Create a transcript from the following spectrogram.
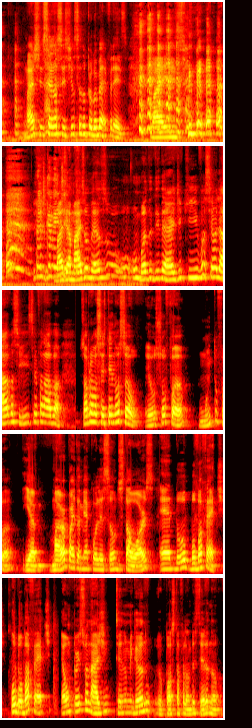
Mas se você não assistiu, você não pegou minha referência. Mas... Praticamente. Mas é mais ou menos um, um bando de nerd que você olhava assim e você falava. Só pra vocês terem noção, eu sou fã, muito fã, e a maior parte da minha coleção de Star Wars é do Boba Fett. O Boba Fett é um personagem, se eu não me engano, eu posso estar falando besteira, não.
